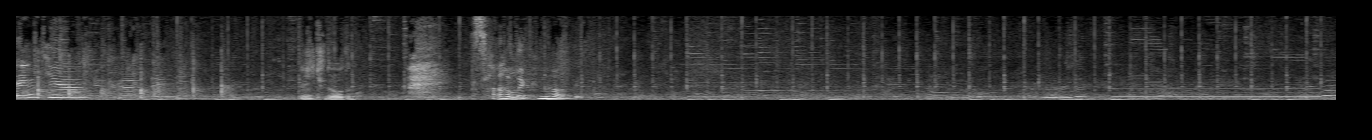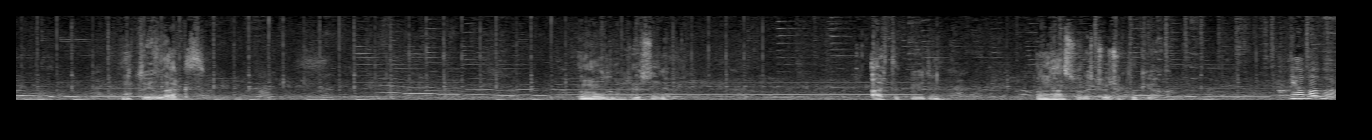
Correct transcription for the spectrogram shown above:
Thank you. İyi ki doğdun. Sağ ol Akın abi. Mutlu yıllar kızım. Bunun olduğunu biliyorsun değil mi? Artık büyüdün. Bundan sonra çocukluk yok. Ya baba,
